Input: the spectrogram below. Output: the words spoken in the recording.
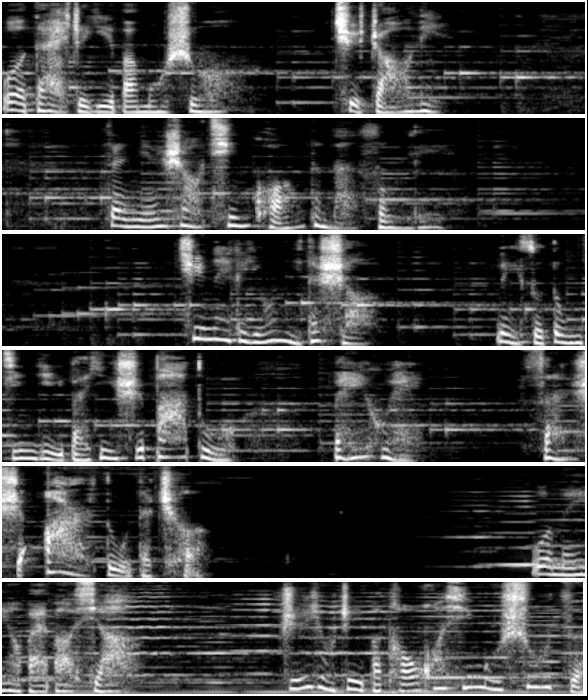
我带着一把木梳去找你，在年少轻狂的南风里，去那个有你的省，那座东经一百一十八度、北纬三十二度的城。我没有百宝箱，只有这把桃花心木梳子，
